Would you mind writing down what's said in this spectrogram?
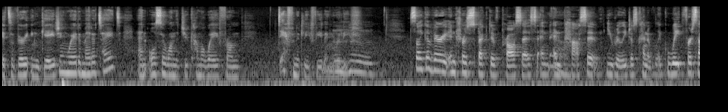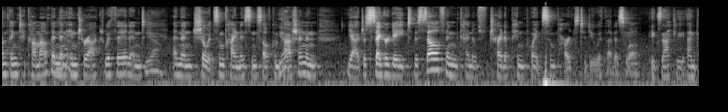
It's a very engaging way to meditate, and also one that you come away from definitely feeling relief. Mm-hmm. It's like a very introspective process and, and passive. You really just kind of like wait for something to come up and then interact with it and Yeah. and then show it some kindness and self compassion and yeah, just segregate the self and kind of try to pinpoint some parts to do with that as well. Exactly, and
